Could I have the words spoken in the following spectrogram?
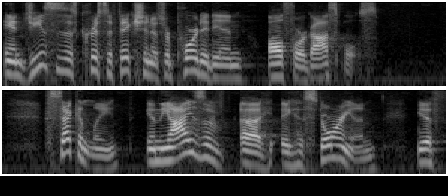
And Jesus' crucifixion is reported in all four Gospels. Secondly, in the eyes of uh, a historian, if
